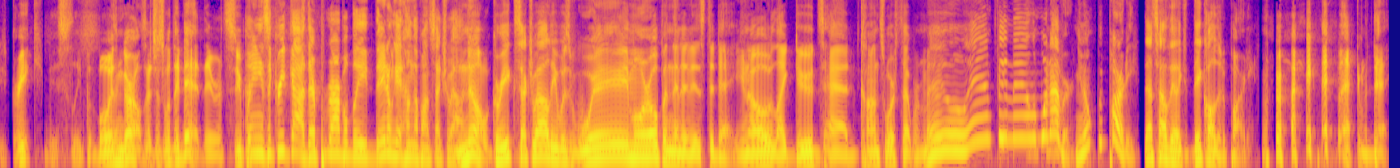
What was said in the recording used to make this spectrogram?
is Greek. They sleep with boys and girls. That's just what they did. They were super." I mean, he's a Greek god. They're probably they don't get hung up on sexuality. no, Greek sexuality was way more open than it is today. You know, like dudes had consorts that were male and female and whatever. You know, we party. That's how they like they called it a party right? back in the day.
